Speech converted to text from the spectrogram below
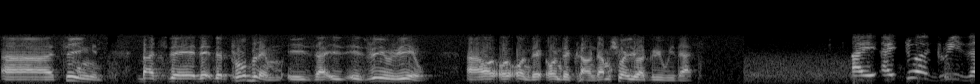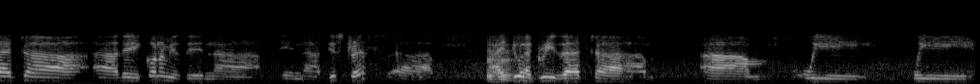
uh, thing, but the, the, the problem is, uh, is, is really real uh, on, the, on the ground. I'm sure you agree with that. I, I do agree that uh, uh, the economy is in uh, in uh, distress. Uh, I Mhm. do agree that um, um, we we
